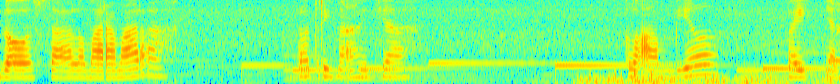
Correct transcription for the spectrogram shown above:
gak usah lo marah-marah. Lo terima aja. Lo ambil baiknya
